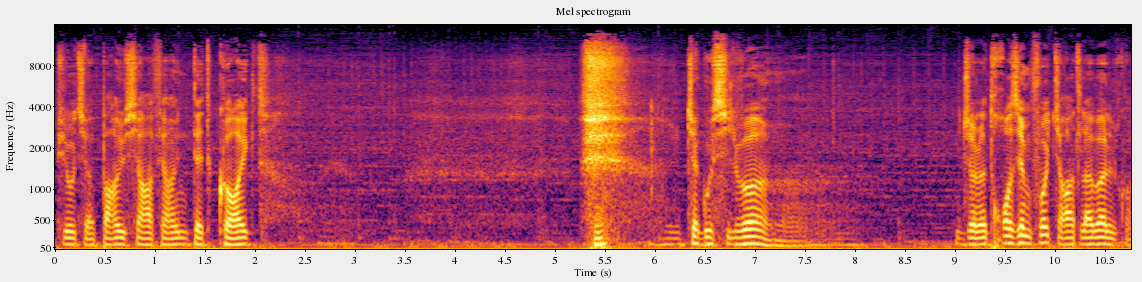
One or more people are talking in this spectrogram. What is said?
Puis l'autre il va pas réussir à faire une tête correcte. Thiago Silva. euh, Déjà la troisième fois qu'il rate la balle quoi.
